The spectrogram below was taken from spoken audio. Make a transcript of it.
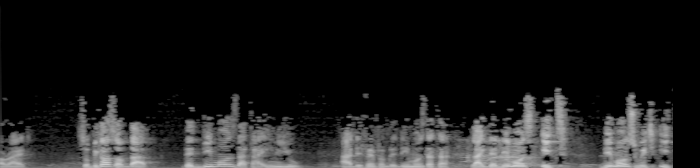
All right? So, because of that, the demons that are in you are different from the demons that are. Like the demons eat, demons which eat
